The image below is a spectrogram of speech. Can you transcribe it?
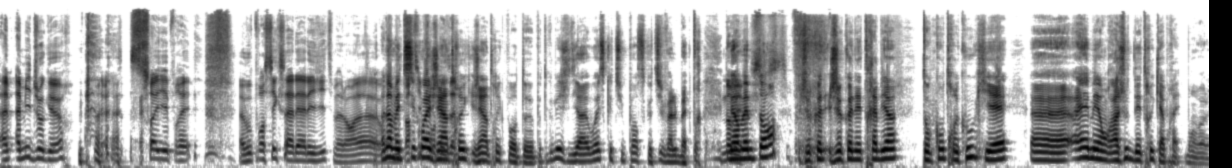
Am- Amis jogger, soyez prêts. Vous pensiez que ça allait aller vite, mais alors là. Ah on non mais tu sais quoi, j'ai un truc, j'ai un truc pour te, pour te couper. Je dirais où est-ce que tu penses que tu vas le mettre? Non, mais, en même temps, je connais, je connais très bien ton contre-coup qui est, euh, ouais mais on rajoute des trucs après. Bon voilà.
